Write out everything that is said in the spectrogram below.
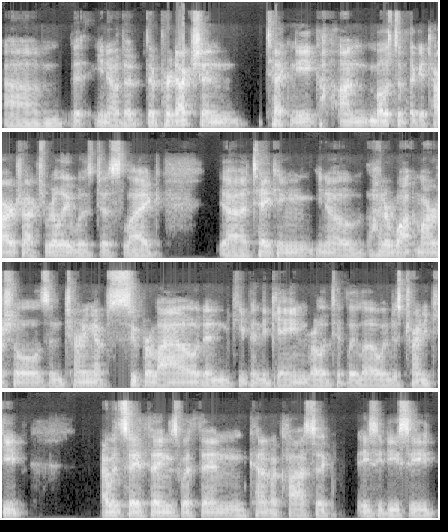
Um, the, you know the the production technique on most of the guitar tracks really was just like uh, taking you know 100 watt Marshalls and turning up super loud and keeping the gain relatively low and just trying to keep I would say things within kind of a classic ACDC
